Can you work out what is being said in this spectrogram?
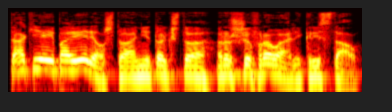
Так я и поверил, что они только что расшифровали кристалл.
